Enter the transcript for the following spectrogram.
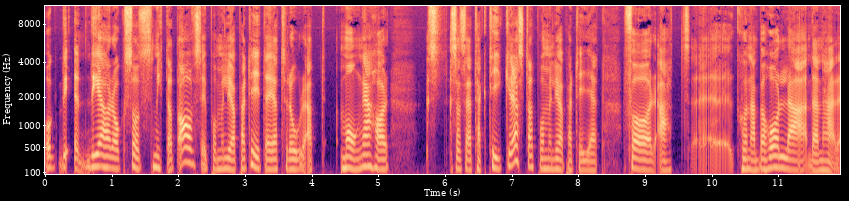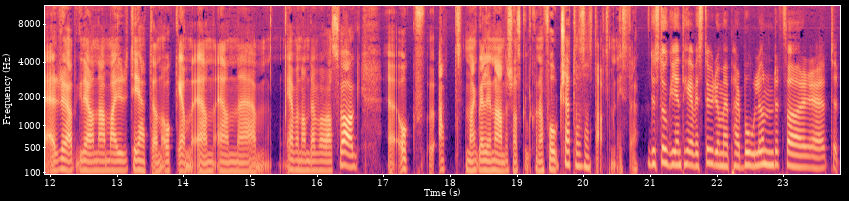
Och det, det har också smittat av sig på Miljöpartiet där jag tror att många har så att säga taktikröstat på Miljöpartiet för att eh, kunna behålla den här rödgröna majoriteten och en, en, en eh, även om den var svag eh, och att Magdalena Andersson skulle kunna fortsätta som statsminister. Du stod i en tv-studio med Per Bolund för eh, typ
